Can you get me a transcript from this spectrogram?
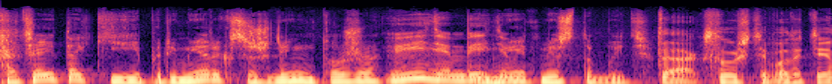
Хотя и такие примеры, к сожалению, тоже видим, видим. имеют место быть. Так, слушайте, вот эти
